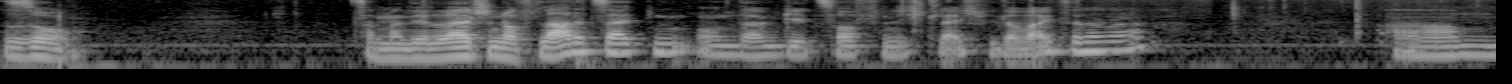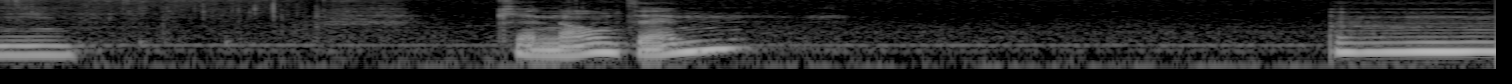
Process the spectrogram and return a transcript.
So. Jetzt haben wir die Legend of Ladezeiten und dann geht's hoffentlich gleich wieder weiter danach. Ähm genau, denn. Ähm,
